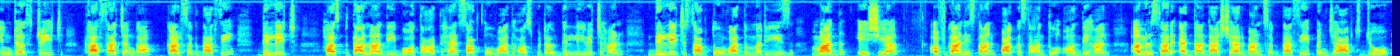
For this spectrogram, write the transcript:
ਇੰਡਸਟਰੀ 'ਚ ਖਾਸਾ ਚੰਗਾ ਕਰ ਸਕਦਾ ਸੀ। ਦਿੱਲੀ 'ਚ ਹਸਪਤਾਲਾਂ ਦੀ ਬਹੁਤਾਤ ਹੈ। ਸਭ ਤੋਂ ਵੱਧ ਹਸਪਤਾਲ ਦਿੱਲੀ ਵਿੱਚ ਹਨ। ਦਿੱਲੀ 'ਚ ਸਭ ਤੋਂ ਵੱਧ ਮਰੀਜ਼ ਮੱਧ ਏਸ਼ੀਆ, ਅਫਗਾਨਿਸਤਾਨ, ਪਾਕਿਸਤਾਨ ਤੋਂ ਆਉਂਦੇ ਹਨ। ਅੰਮ੍ਰਿਤਸਰ ਐਦਾਂ ਦਾ ਸ਼ਹਿਰ ਬਣ ਸਕਦਾ ਸੀ। ਪੰਜਾਬ 'ਚ ਜੋ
